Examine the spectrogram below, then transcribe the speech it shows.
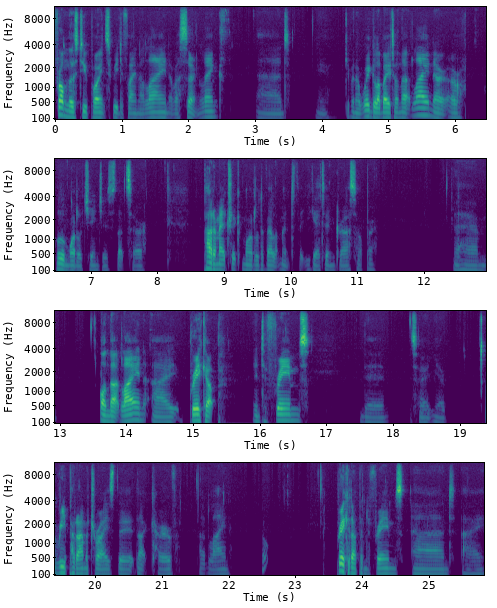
from those two points, we define a line of a certain length. And you know, given a wiggle about on that line, our, our whole model changes. That's our parametric model development that you get in Grasshopper. Um, on that line, I break up into frames. The so you know reparameterize the that curve, that line. Break it up into frames and I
